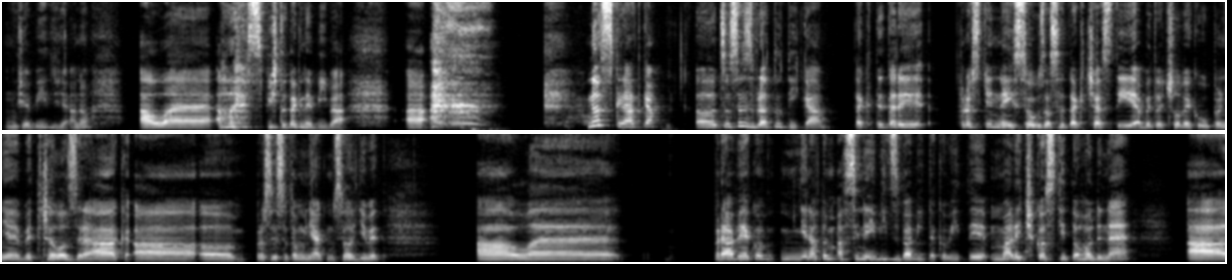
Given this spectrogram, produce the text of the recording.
může být, že ano, ale, ale spíš to tak nebývá. A no zkrátka, uh, co se zvratu týká, tak ty tady prostě nejsou zase tak častý, aby to člověku úplně vytřelo zrák a uh, prostě se tomu nějak musel divit. Ale právě jako mě na tom asi nejvíc baví takový ty maličkosti toho dne a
